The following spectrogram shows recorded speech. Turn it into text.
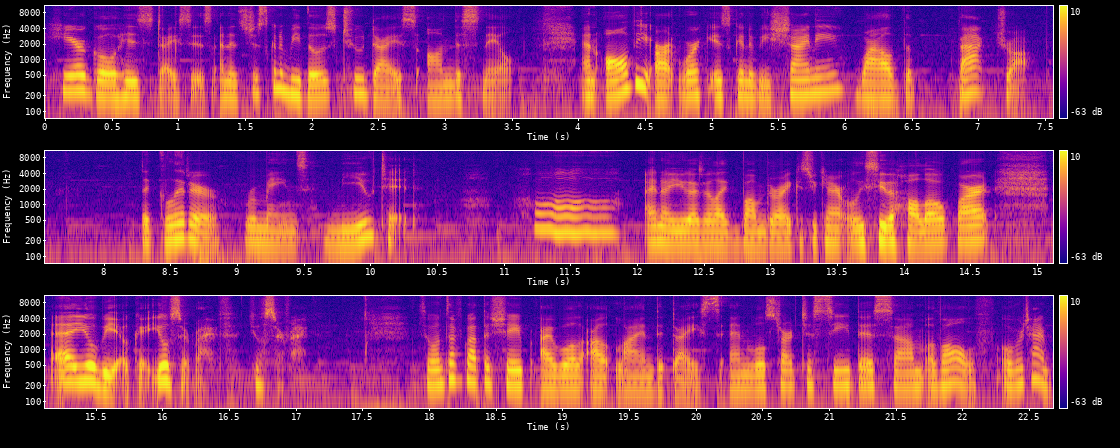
Here go his dices, and it's just going to be those two dice on the snail. And all the artwork is going to be shiny while the backdrop, the glitter, remains muted. Oh, I know you guys are like bummed, right? Because you can't really see the hollow part. Uh, you'll be okay. You'll survive. You'll survive. So once I've got the shape, I will outline the dice and we'll start to see this um, evolve over time.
